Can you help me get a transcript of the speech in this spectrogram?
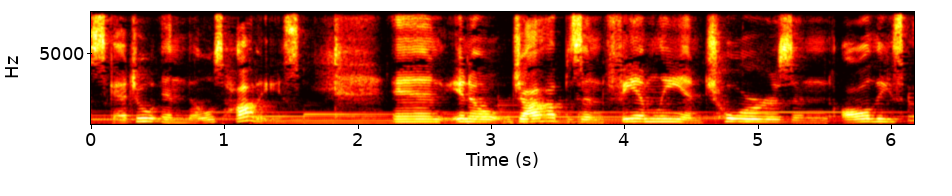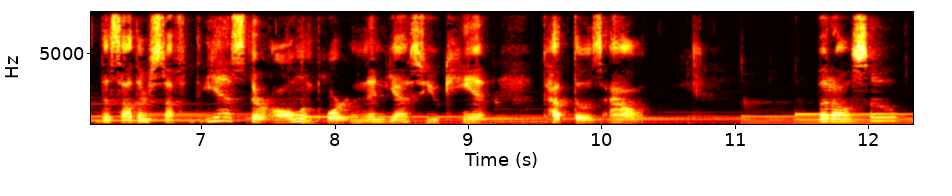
schedule in those hobbies. And you know, jobs and family and chores and all these this other stuff, yes, they're all important and yes, you can't cut those out. But also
